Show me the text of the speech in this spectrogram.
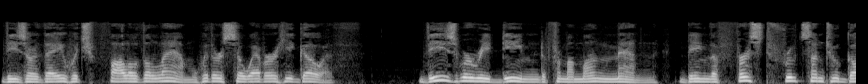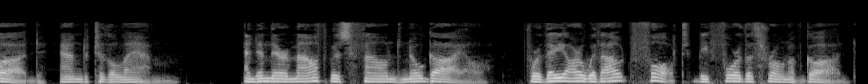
These are they which follow the Lamb whithersoever he goeth. These were redeemed from among men, being the first fruits unto God and to the Lamb. And in their mouth was found no guile, for they are without fault before the throne of God.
